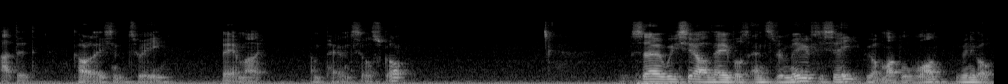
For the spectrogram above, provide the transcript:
added, correlation between BMI and parent skill score. So we see our variables entered removed, you see we've got model 1, we've only got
